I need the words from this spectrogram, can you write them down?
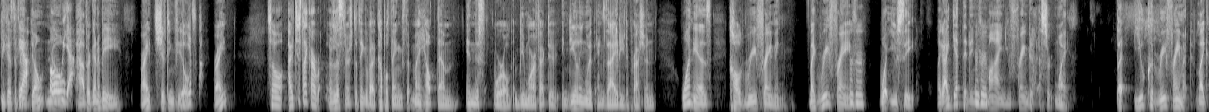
Because if Yeah. they don't know Oh, yeah. how they're going to be, right? Shifting fields, right? So I just like our, our listeners to think about a couple things that might help them in this world and be more effective in dealing with anxiety, depression. One is called reframing. Like reframe Mhm. what you see. Like I get that in your Mhm. mind you framed it a certain way. But you could reframe it, like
